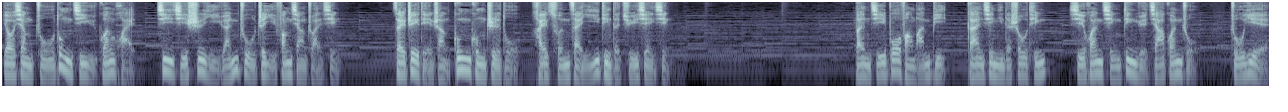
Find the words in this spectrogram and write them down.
要向主动给予关怀、积极施以援助这一方向转型。在这点上，公共制度还存在一定的局限性。本集播放完毕，感谢您的收听，喜欢请订阅加关注，主页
